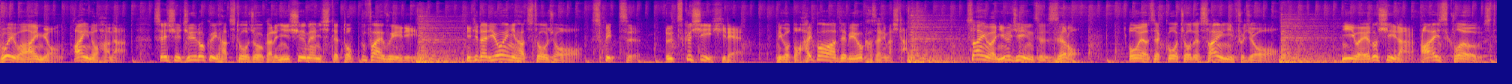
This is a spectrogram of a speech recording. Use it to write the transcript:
5位はあいみょん「愛の花」先週16位初登場から2週目にしてトップ5入り。いきなり4位に初登場。スピッツ「美しいヒレ」見事ハイパワーデビューを飾りました。3位は NewJeans「Zero」大谷絶好調で3位に浮上。2位はエド・シーラン「Eyes Closed」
